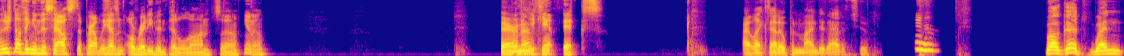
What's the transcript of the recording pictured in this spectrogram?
There's nothing in this house that probably hasn't already been piddled on, so you know, Fair nothing enough. you can't fix. I like that open minded attitude. Yeah. Well, good. When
